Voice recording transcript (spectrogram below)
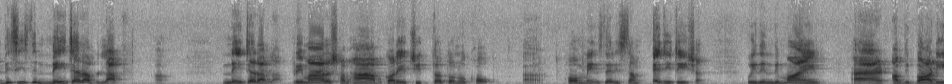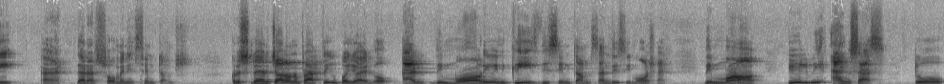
this is the nature of love. nature of love. Primar svabhav kare chitta tonuk ho. Uh, ho means there is some agitation within the mind uh, of the body. There are so many symptoms. Krishna Charana Prapti Upajaya Lo. And the more you increase the symptoms and this emotion, the more you will be anxious to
